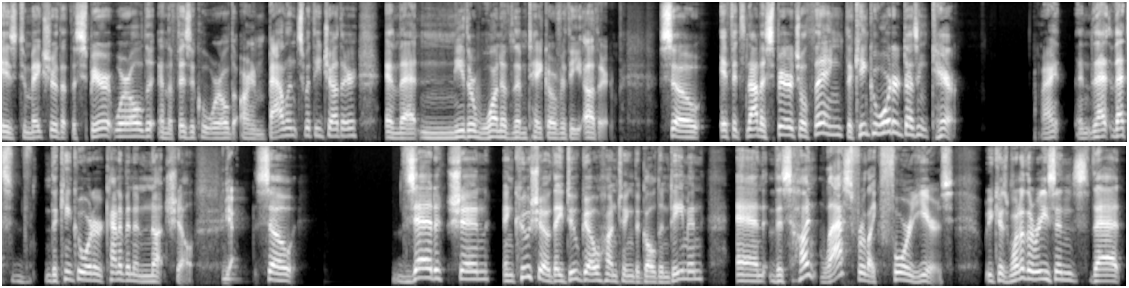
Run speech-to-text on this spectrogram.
is to make sure that the spirit world and the physical world are in balance with each other and that neither one of them take over the other. So if it's not a spiritual thing, the Kinkou Order doesn't care right? And that that's the Kinkou order kind of in a nutshell. Yeah. So Zed, Shen, and Kusho, they do go hunting the golden demon, and this hunt lasts for like four years. Because one of the reasons that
